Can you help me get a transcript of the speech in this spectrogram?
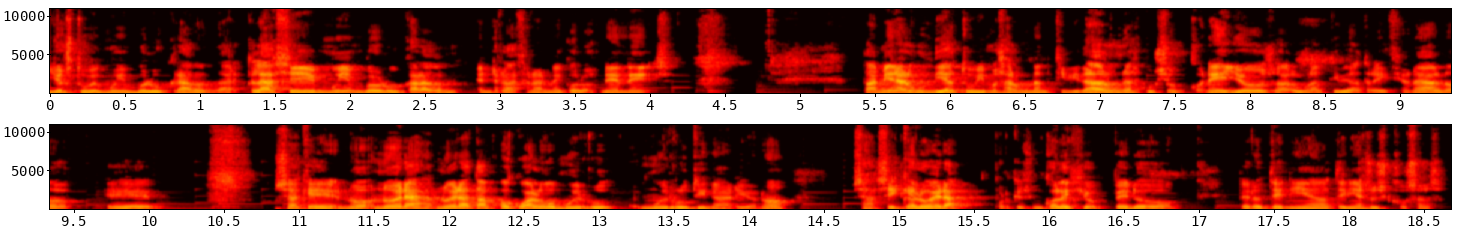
yo estuve muy involucrado en dar clase, muy involucrado en, relacionarme con los nenes. También algún día tuvimos alguna actividad, alguna excursión con ellos, alguna actividad tradicional, ¿no? Eh, o sea que no, era, no era tampoco algo muy rutinario, ¿no? O sea, sí que lo era, porque es un colegio, pero, pero tenía, tenía sus cosas.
